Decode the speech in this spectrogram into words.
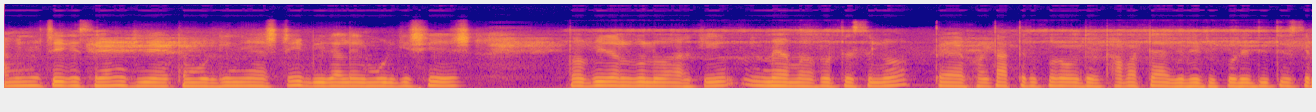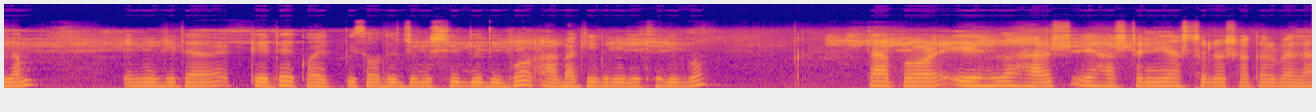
আমি নিচে গেছিলাম, গিয়ে একটা মুরগি নিয়ে আসছি, বিড়ালের মুরগি শেষ। তো বিড়ালগুলো আর কি ম্যামা করতেছিল। তো এখন তাড়াতাড়ি করে ওদের খাবারটা আগে রেডি করে দিতেছিলাম। এই মুরগিটা কেটে কয়েক পিস ওদের জন্য সিদ্ধ দিব, আর বাকিগুলো রেখে দিব। তারপর এ হলো হাঁস। এই হাঁসটা নিয়ে আসছিল সকালবেলা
